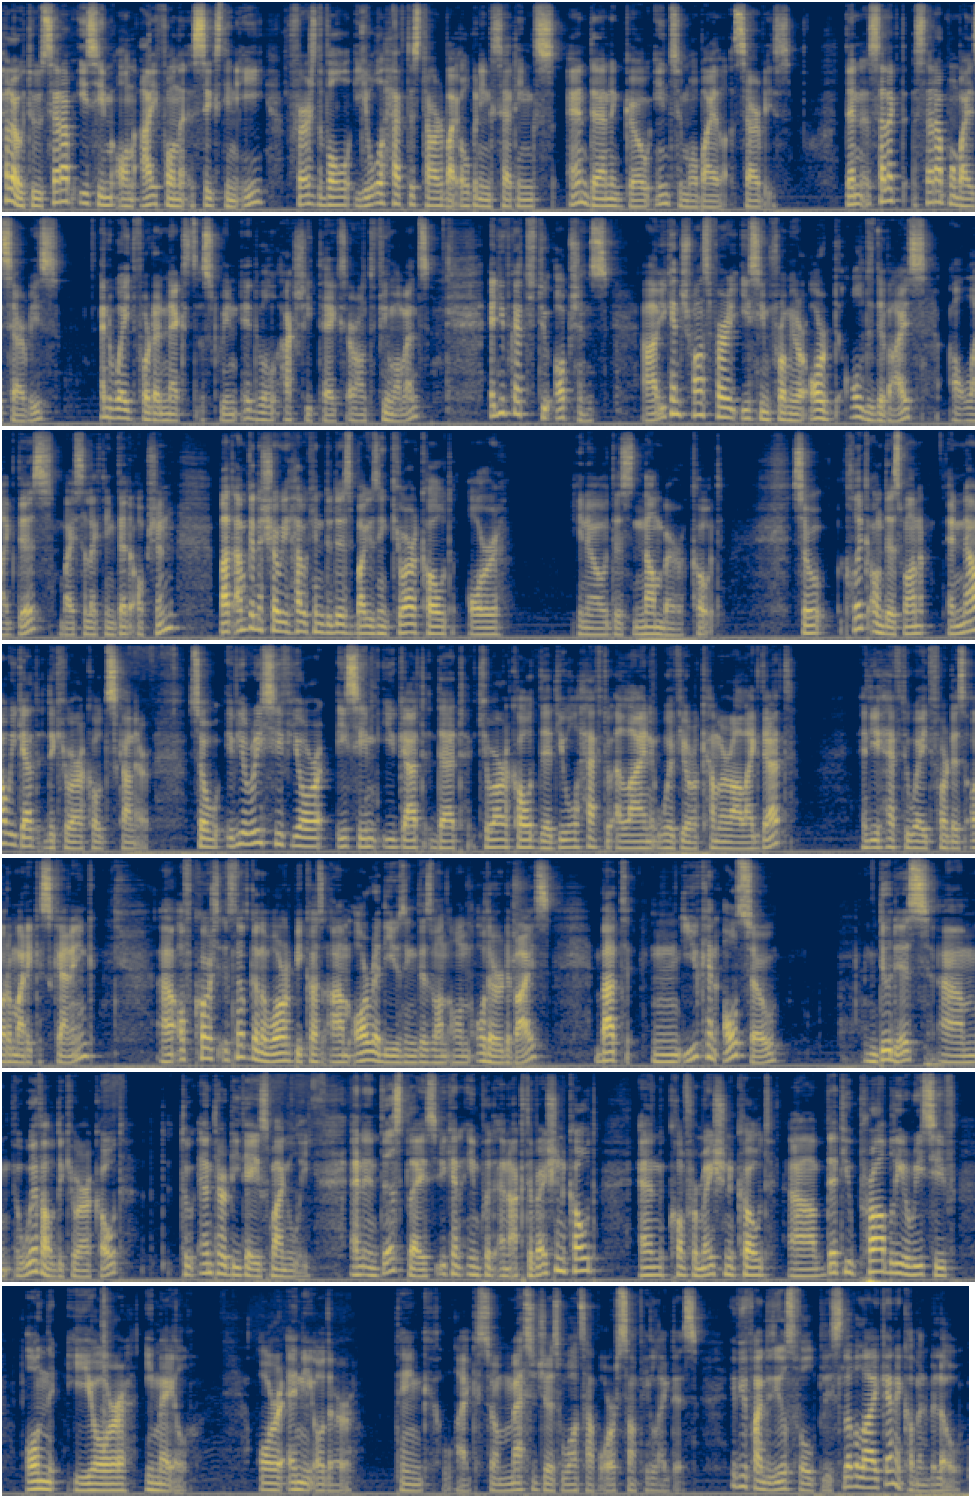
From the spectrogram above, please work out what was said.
Hello, to set up eSIM on iPhone 16e, first of all, you will have to start by opening settings and then go into mobile service. Then select setup mobile service and wait for the next screen. It will actually take around a few moments. And you've got two options. Uh, you can transfer eSIM from your old, old device uh, like this by selecting that option. But I'm going to show you how you can do this by using QR code or, you know, this number code. So click on this one and now we get the QR code scanner. So if you receive your eSIM, you get that QR code that you will have to align with your camera like that. And you have to wait for this automatic scanning. Uh, of course, it's not gonna work because I'm already using this one on other device, but mm, you can also do this um, without the QR code to enter details manually. And in this place, you can input an activation code and confirmation code uh, that you probably receive on your email or any other thing like some messages, WhatsApp or something like this. If you find it useful, please leave a like and a comment below.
